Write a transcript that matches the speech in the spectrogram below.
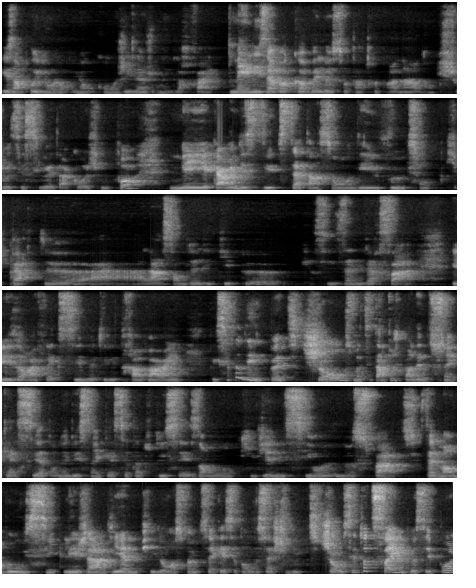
Les employés ont, ont, congé la journée de leur fête. Mais les avocats, ben là, ils sont entrepreneurs, donc ils choisissent s'ils veulent être congé ou pas. Mais il y a quand même des, petites attentions, des vœux qui, partent euh, à, à l'ensemble de l'équipe euh, les anniversaires, les horaires flexibles, le télétravail. c'est des petites choses. Mais tu sais, tantôt, je parlais du 5 à 7. On a des 5 à 7 à toutes les saisons qui viennent ici. On a super, c'est tellement beau ici. Les gens viennent, puis là, on se fait un petit 5 à 7, on va s'acheter des petites choses. C'est tout simple. C'est pas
